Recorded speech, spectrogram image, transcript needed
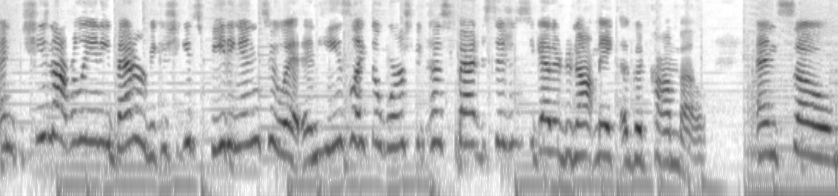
And she's not really any better because she keeps feeding into it. And he's like the worst because bad decisions together do not make a good combo. And so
